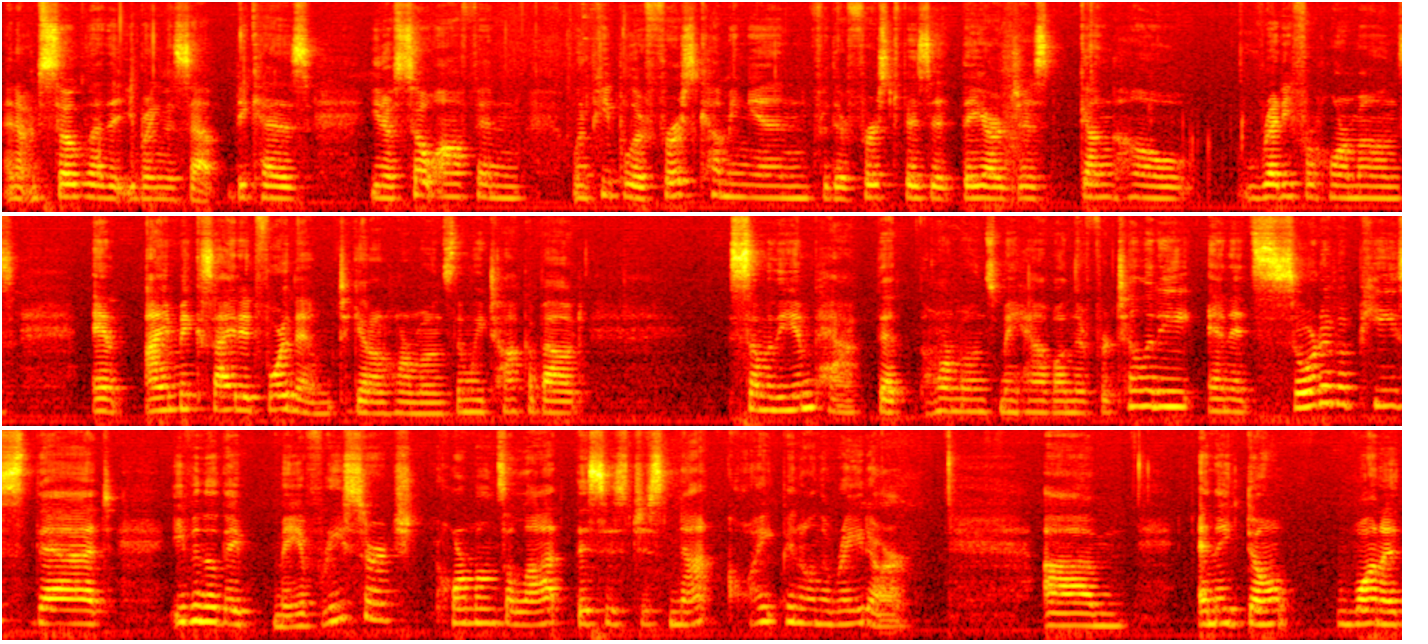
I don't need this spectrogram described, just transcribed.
And I'm so glad that you bring this up because, you know, so often when people are first coming in for their first visit, they are just gung ho, ready for hormones, and I'm excited for them to get on hormones. Then we talk about some of the impact that hormones may have on their fertility, and it's sort of a piece that even though they may have researched hormones a lot, this has just not quite been on the radar. Um, and they don't want to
